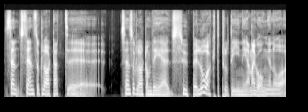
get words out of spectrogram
Sen, sen såklart att eh, Sen såklart om det är superlågt protein ena gången och,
